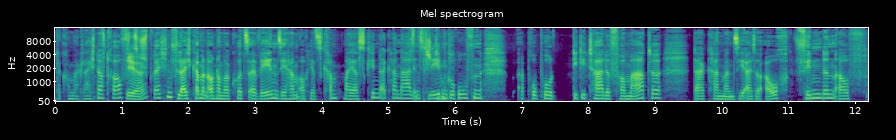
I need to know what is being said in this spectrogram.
Da kommen wir gleich noch drauf ja. zu sprechen. Vielleicht kann man auch noch mal kurz erwähnen, Sie haben auch jetzt Kampmeyers Kinderkanal ins Leben gerufen. Apropos digitale Formate, da kann man sie also auch finden auf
